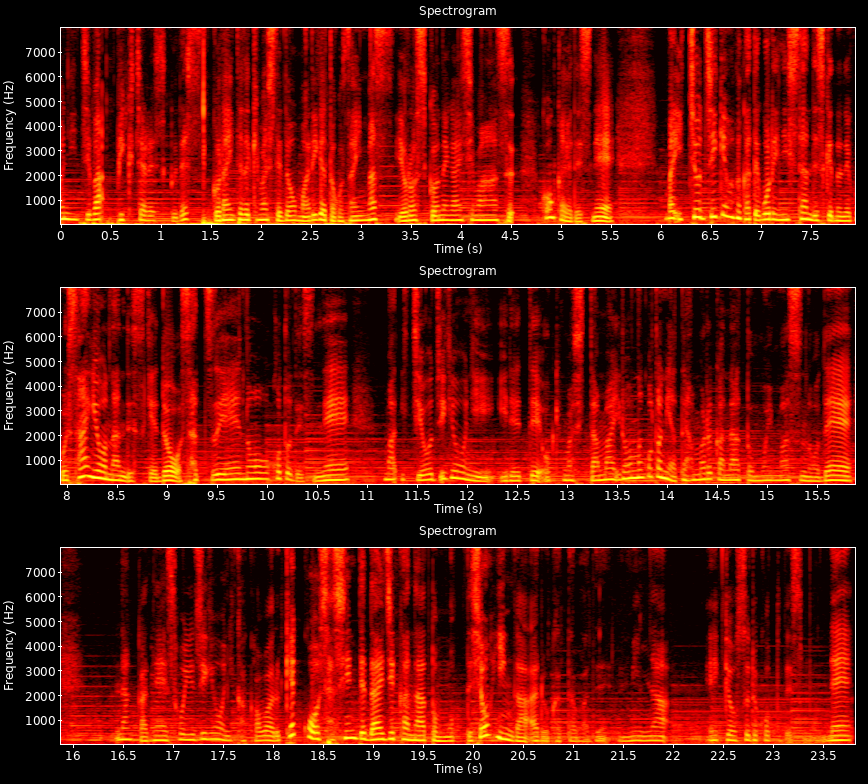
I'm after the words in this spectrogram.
こんにちは。ピクチャレスクです。ご覧いただきましてどうもありがとうございます。よろしくお願いします。今回はですね、まあ、一応事業のカテゴリーにしたんですけどね、これ作業なんですけど、撮影のことですね。まあ、一応事業に入れておきました。まあ、いろんなことに当てはまるかなと思いますので、なんかね、そういう事業に関わる、結構写真って大事かなと思って、商品がある方はね、みんな影響することですもんね。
